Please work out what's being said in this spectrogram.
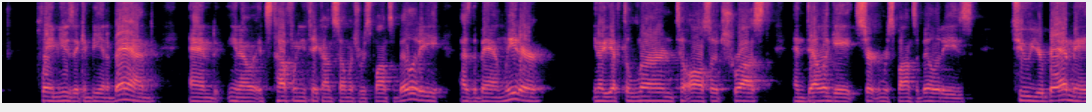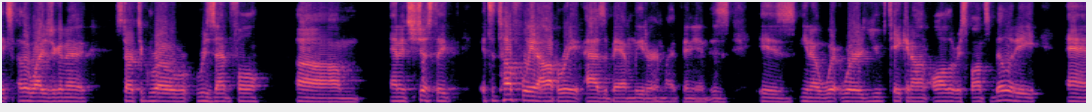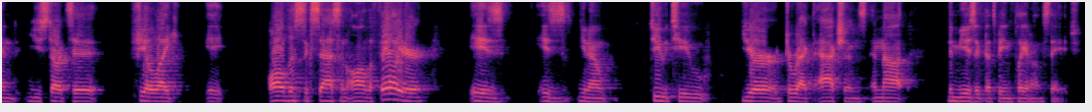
play music and be in a band. And you know it's tough when you take on so much responsibility as the band leader. You know you have to learn to also trust and delegate certain responsibilities to your bandmates. Otherwise you're going to start to grow resentful. Um, and it's just a it's a tough way to operate as a band leader in my opinion is is you know where, where you've taken on all the responsibility and you start to feel like it all the success and all the failure is is you know due to your direct actions and not the music that's being played on stage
